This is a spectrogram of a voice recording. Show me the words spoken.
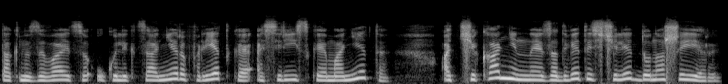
Так называется у коллекционеров редкая ассирийская монета, отчеканенная за две тысячи лет до нашей эры.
